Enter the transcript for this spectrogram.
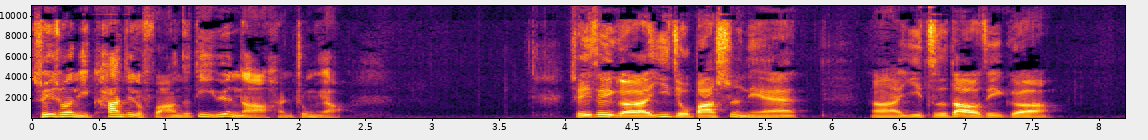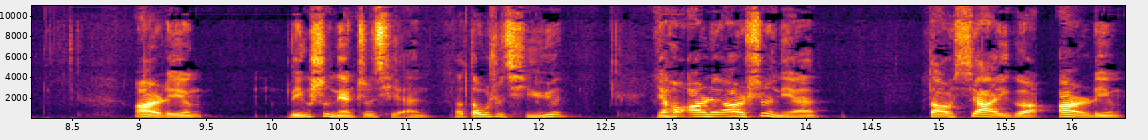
所以说你看这个房子地运呢很重要。所以这个一九八四年啊，一直到这个二零零四年之前，它都是奇运。然后二零二四年到下一个二零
